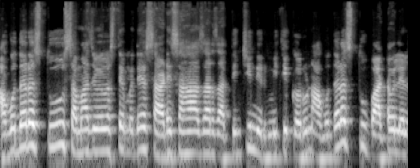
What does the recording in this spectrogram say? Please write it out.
अगोदरच तू समाज व्यवस्थेमध्ये साडेसहा हजार जातींची निर्मिती करून अगोदरच तू पाठवलेलं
